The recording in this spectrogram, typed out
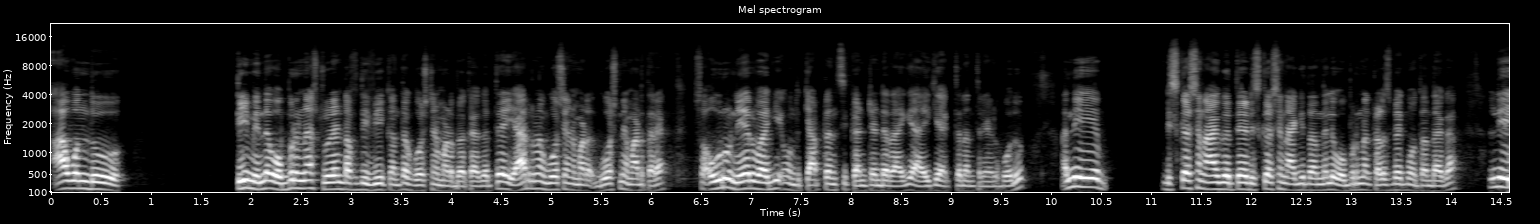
ಆ ಒಂದು ಟೀಮಿಂದ ಒಬ್ಬರನ್ನ ಸ್ಟೂಡೆಂಟ್ ಆಫ್ ದಿ ವೀಕ್ ಅಂತ ಘೋಷಣೆ ಮಾಡಬೇಕಾಗುತ್ತೆ. ಯಾರನ್ನ ಘೋಷಣೆ ಮಾಡ, ಘೋಷಣೆ ಮಾಡ್ತಾರೆ? ಸೊ ಅವರು ನೇರವಾಗಿ ಒಂದು ಕ್ಯಾಪ್ಟನ್ಸಿ ಕಂಟೆಂಡರ್ ಆಗಿ ಆಯ್ಕೆ ಆಗ್ತಾರೆ ಅಂತ ಹೇಳ್ಬೋದು. ಅಲ್ಲಿ ಡಿಸ್ಕಷನ್ ಆಗುತ್ತೆ. ಡಿಸ್ಕಷನ್ ಆಗಿದ್ದಾದ್ಮೇಲೆ ಒಬ್ಬರನ್ನ ಕಳಿಸ್ಬೇಕು ಅಂತಂದಾಗ ಅಲ್ಲಿ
